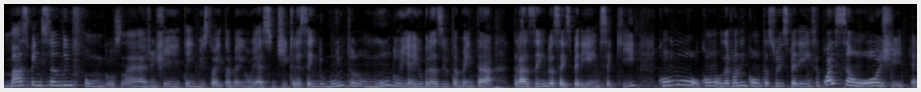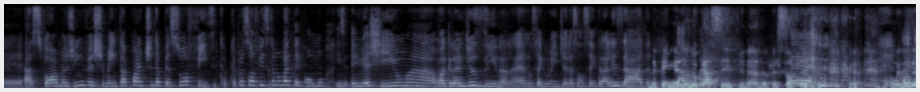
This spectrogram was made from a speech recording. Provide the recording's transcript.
mas pensando em fundos, né? A gente tem visto aí também o ESG crescendo muito no mundo e aí o Brasil também está trazendo essa experiência aqui. Como, com, levando em conta a sua experiência, quais são hoje é, as formas de investimento a partir da pessoa física? Porque a pessoa física não vai ter como investir em uma, uma grande usina, né? No segmento de geração centralizada. Dependendo do fazer... cacife, né? Da pessoa. É. Vamos dizer,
